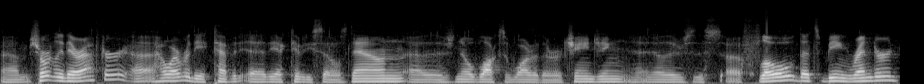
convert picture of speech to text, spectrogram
Um, shortly thereafter, uh, however, the activity, uh, the activity settles down. Uh, there's no blocks of water that are changing. there's this flow that's being rendered,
